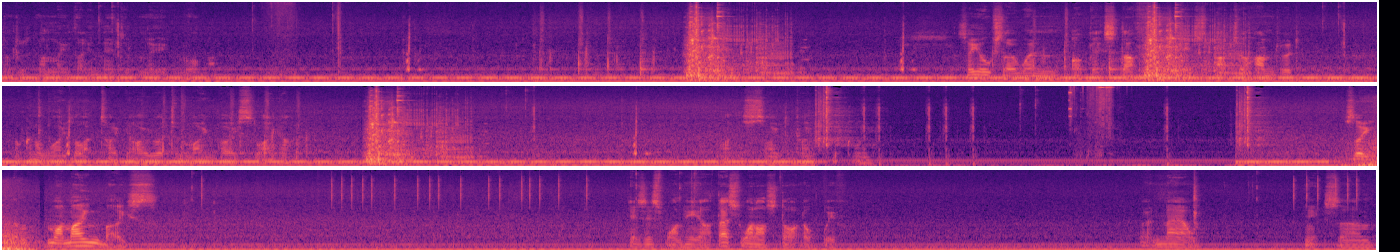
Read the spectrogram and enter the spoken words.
I'm just gonna leave that in there to let it drop. Also when I get stuff it's up to 100 I can always like take it over to the main base later. I just save quickly. See, the, my main base is this one here. That's the one I started off with. But now it's um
